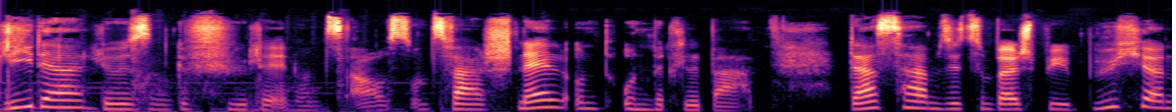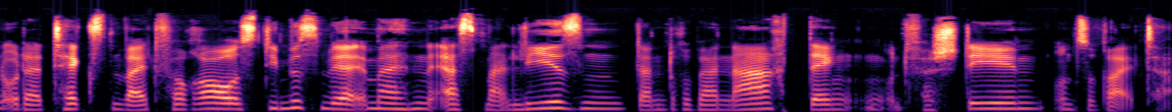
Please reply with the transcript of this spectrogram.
Lieder lösen Gefühle in uns aus, und zwar schnell und unmittelbar. Das haben sie zum Beispiel Büchern oder Texten weit voraus. Die müssen wir immerhin erstmal lesen, dann drüber nachdenken und verstehen und so weiter.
